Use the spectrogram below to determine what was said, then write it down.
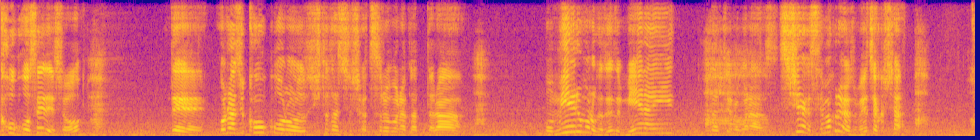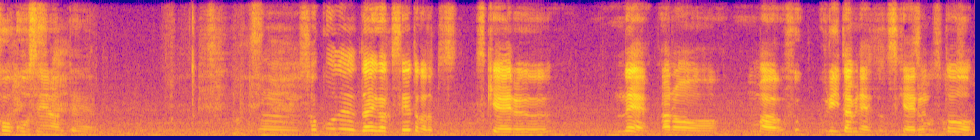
高校生でしょ？はい。で同じ高校の人たちとしかつるまなかったらはい。もう見えるものが全然見えないなんていうのかな視野が狭くなるんですめちゃくちゃ。あ高校生なんて、そうん、そこで大学生とかとつ付き合えるねあのまあフフリーターみたいな人と付き合えると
